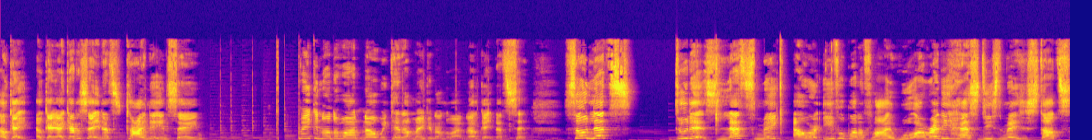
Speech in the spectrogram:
Okay, okay, I gotta say that's kinda insane. Make another one? No, we cannot make another one. Okay, that's it. So let's do this. Let's make our evil butterfly who already has these amazing stats.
